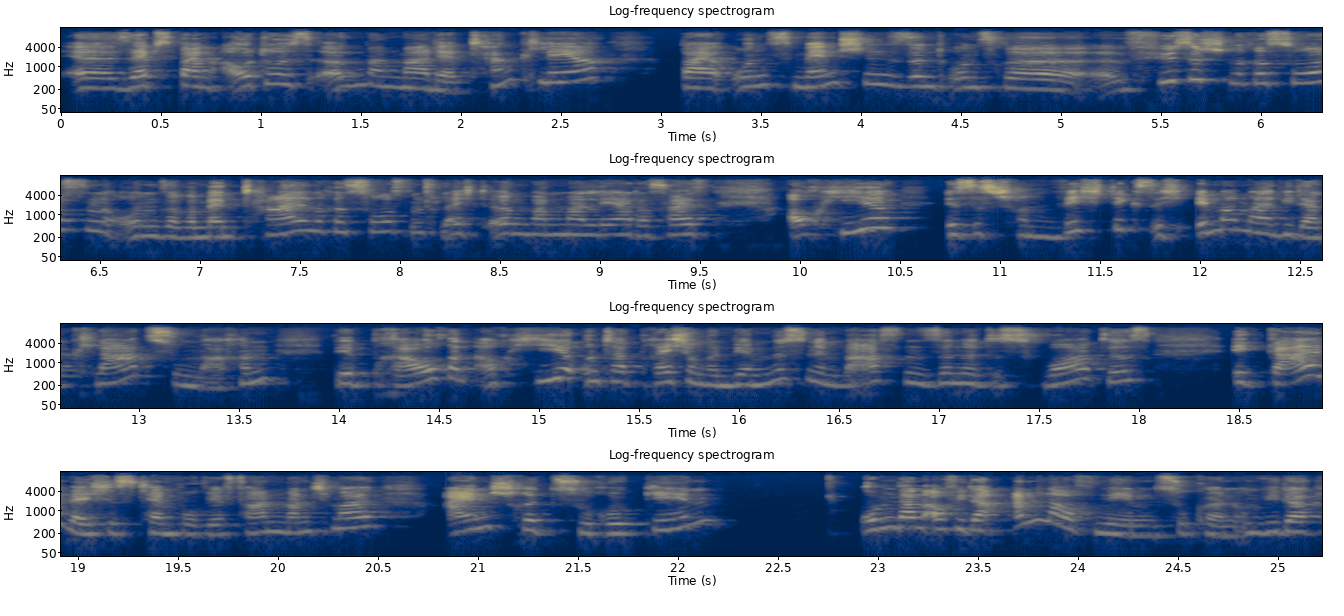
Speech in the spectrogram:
Äh, selbst beim Auto ist irgendwann mal der Tank leer bei uns Menschen sind unsere äh, physischen Ressourcen, unsere mentalen Ressourcen vielleicht irgendwann mal leer. Das heißt, auch hier ist es schon wichtig, sich immer mal wieder klar zu machen, wir brauchen auch hier Unterbrechungen. Wir müssen im wahrsten Sinne des Wortes, egal welches Tempo wir fahren, manchmal einen Schritt zurückgehen, um dann auch wieder Anlauf nehmen zu können, um wieder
